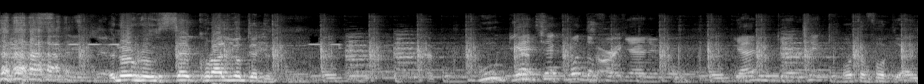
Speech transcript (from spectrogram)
E, No rules, sen kural yok dedin. Bu gerçek what the fuck yani bu. Yani gerçek. What the fuck yani?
